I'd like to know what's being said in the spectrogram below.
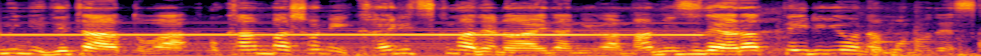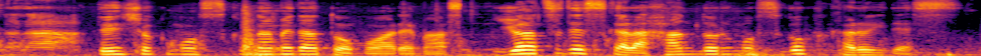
海に出た後は保管場所に帰り着くまでの間には真水で洗っているようなものですから、電飾も少なめだと思われます。油圧ですからハンドルもすごく軽いです。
